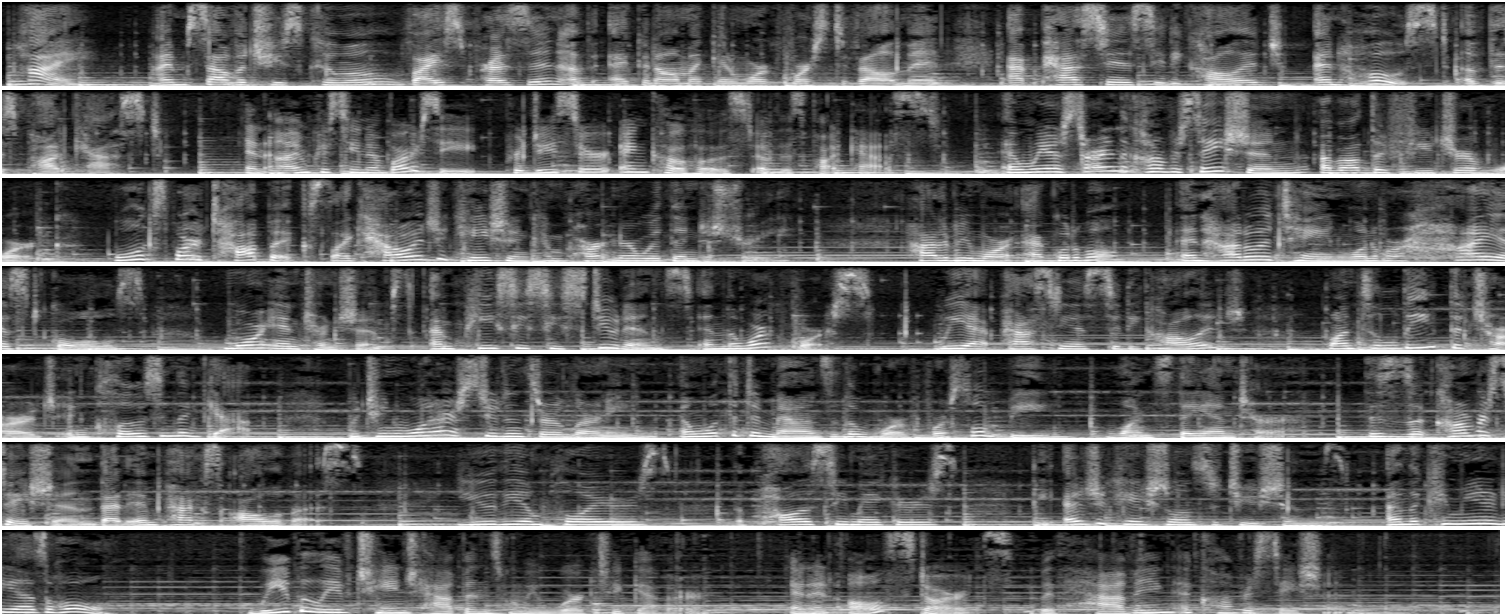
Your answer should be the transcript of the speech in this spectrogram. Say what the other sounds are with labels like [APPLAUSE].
Hi, I'm Salvatrice Cummo, Vice President of Economic and Workforce Development at Pasadena City College and host of this podcast. And I'm Christina Barcy, producer and co host of this podcast. And we are starting the conversation about the future of work. We'll explore topics like how education can partner with industry, how to be more equitable, and how to attain one of our highest goals more internships and PCC students in the workforce. We at Pasadena City College want to lead the charge in closing the gap between what our students are learning and what the demands of the workforce will be once they enter. This is a conversation that impacts all of us you, the employers, the policymakers, the educational institutions, and the community as a whole. We believe change happens when we work together, and it all starts with having a conversation.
